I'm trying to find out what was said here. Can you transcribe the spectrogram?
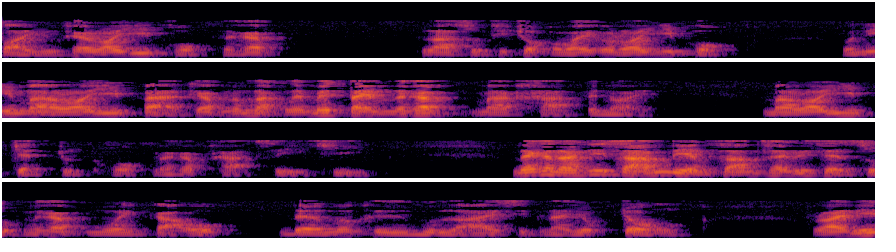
ต่อยอยู่แค่126นะครับ ล่าสุดที่ชกเอาไว้ก็126วันนี้มา128ครับ น้ำหนักเลยไม่เต็มนะครับ มาขาดไปหน่อย มา127.6นะครับ ขาด4ขีด ในขณะที่สามเหลี่ยมสามชัยวิเศษสุขนะครับ มวยเก๋าเดิมก็คือบุญหลายสิทธินายกจง รายนี้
